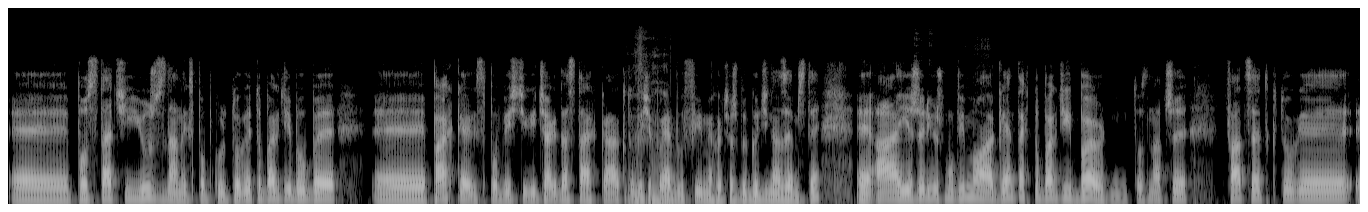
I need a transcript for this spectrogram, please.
e, postaci już znanych z popkultury, to bardziej byłby e, Parker z powieści Richarda Starka, który się mhm. pojawił w filmie chociażby Godzina Zemsty, e, a jeżeli już mówimy o agentach, to bardziej Burden, to znaczy facet, który e,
